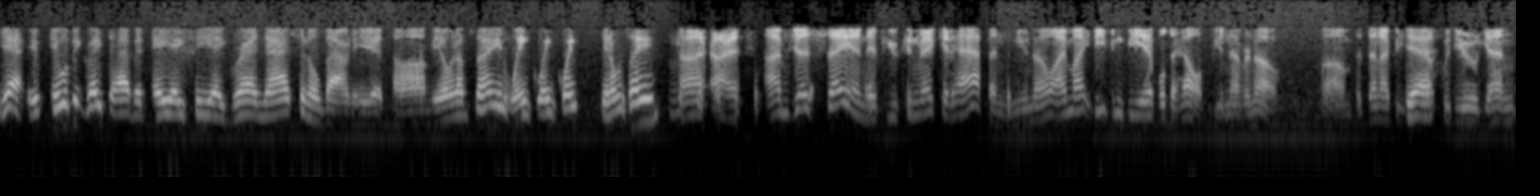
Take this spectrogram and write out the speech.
yeah, it, it would be great to have an AACA Grand National down here, Tom. You know what I'm saying? Wink, wink, wink. You know what I'm saying? I, I, I'm just saying, if you can make it happen, you know, I might even be able to help. You never know. Um, but then I'd be Yeah. stuck with you again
